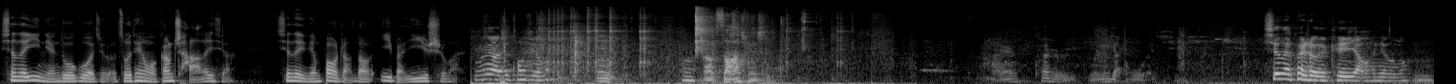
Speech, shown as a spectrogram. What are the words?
现在一年多过去了，昨天我刚查了一下，现在已经暴涨到一百一十万。你们俩是同学吗？嗯，嗯，咱仨同事，反正快手能养活我去。现在快手也可以养活你了吗？嗯，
